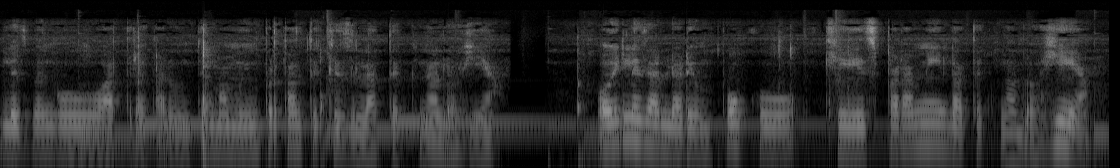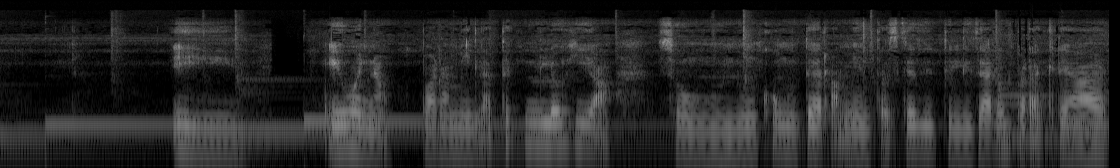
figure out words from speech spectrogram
les vengo a tratar un tema muy importante que es la tecnología. Hoy les hablaré un poco qué es para mí la tecnología. Y, y bueno, para mí la tecnología son un conjunto de herramientas que se utilizaron para crear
